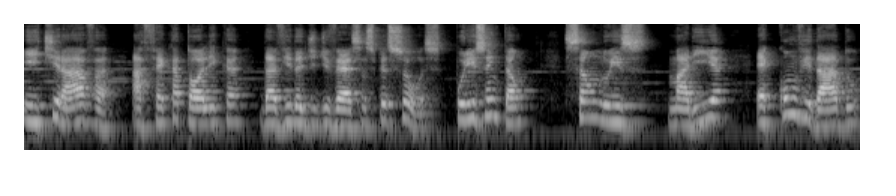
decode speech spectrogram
e tirava a fé católica da vida de diversas pessoas. Por isso, então, São Luís Maria é convidado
